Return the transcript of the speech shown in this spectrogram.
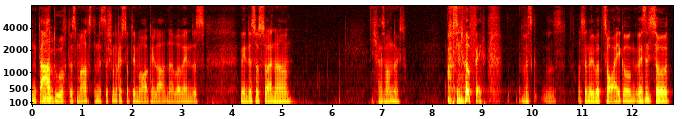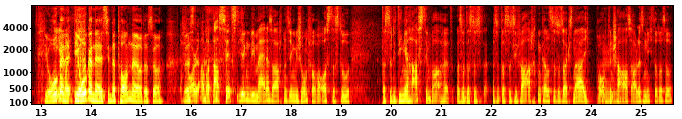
und dadurch mhm. das machst, dann ist das schon Ressentiment geladen. Aber wenn das, wenn das aus so einer ich weiß auch nicht. Aus einer, Fe was, was, aus einer Überzeugung, weiß nicht, so Diogenes, ja, Diogenes in der Tonne oder so. Voll, weißt? aber das setzt irgendwie meines Erachtens irgendwie schon voraus, dass du dass du die Dinge hast in Wahrheit. Also dass, du, also, dass du sie verachten kannst, dass du sagst, na, ich brauche mhm. den Schaß alles nicht oder so.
